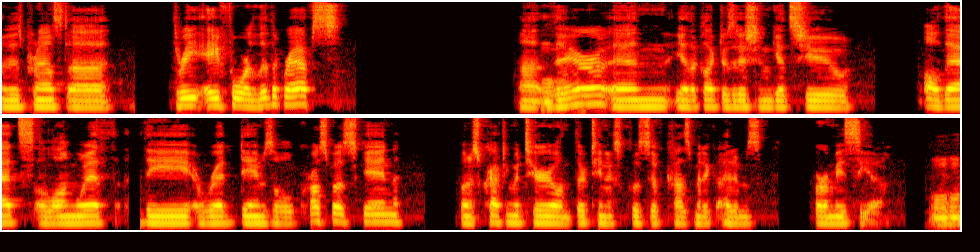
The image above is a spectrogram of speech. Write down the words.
it is pronounced. Uh, three A4 lithographs uh, Mhm. there, and yeah, the collector's edition gets you all that along with the red damsel crossbow skin, bonus crafting material, and 13 exclusive cosmetic items for Amicia. hmm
